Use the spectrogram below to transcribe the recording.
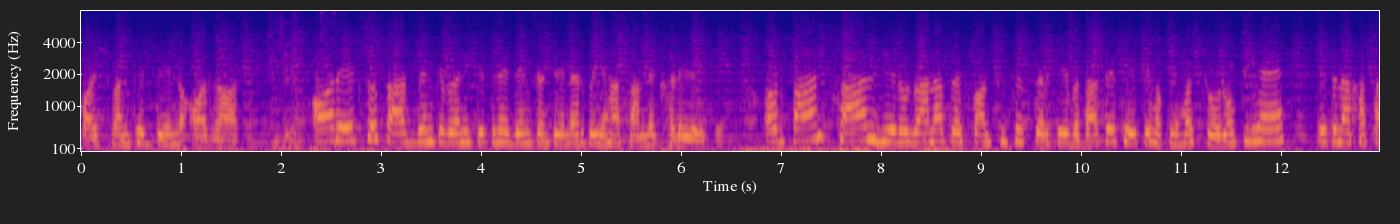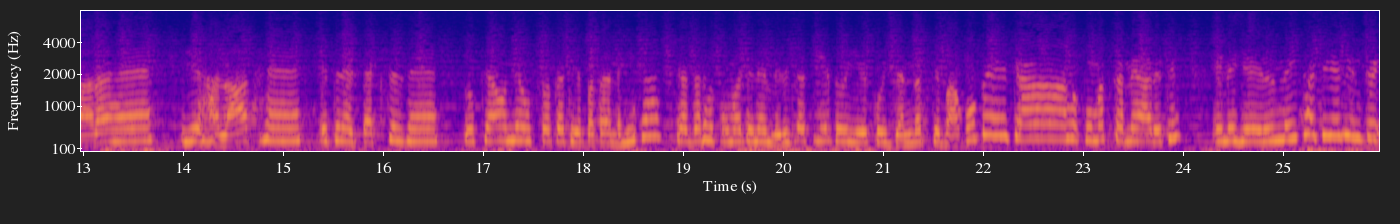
خواہش مند تھے دن اور رات؟ جی۔ اور ایک سو سات دن کے پتہ نہیں کتنے دن کنٹینر پہ یہاں سامنے کھڑے رہے تھے۔ اور پانچ سال یہ روزانہ پریس کانفرنس کر کے بتاتے تھے کہ حکومت چوروں کی ہے اتنا خسارہ ہے۔ یہ حالات ہیں، اتنے ٹیکسز ہیں، تو کیا انہیں اس وقت یہ پتا نہیں تھا کہ اگر حکومت انہیں مل جاتی ہے تو یہ کوئی جنت کے باغوں پہ کیا حکومت کرنے آ رہے تھے؟ انہیں یہ علم نہیں تھا کہ یہ جن کے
